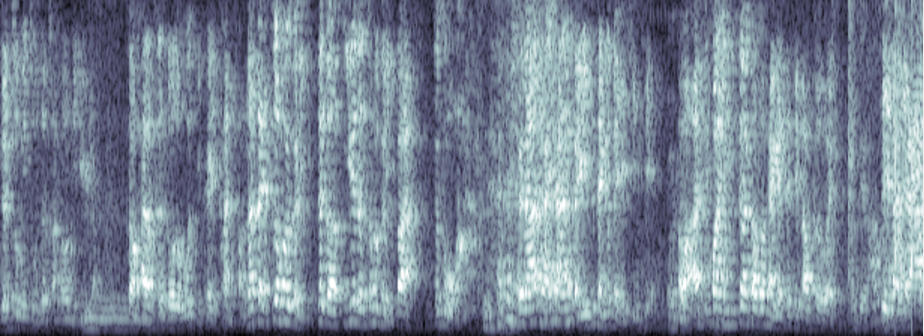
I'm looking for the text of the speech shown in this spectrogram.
原住民族的传统领域啊，这还有更多的问题可以探讨。那在最后一个礼这个一月的最后一个礼拜，就是我 跟大家谈一谈北一之田跟北一新田，好吧？而且欢迎，希望到时候还可以再见到各位，谢谢大家。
